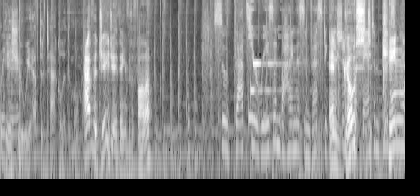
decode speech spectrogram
literally issue we have to tackle at the moment. Have a JJ, thank you for the follow. So that's your reason behind this investigation And on the Ghost King-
